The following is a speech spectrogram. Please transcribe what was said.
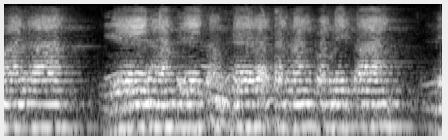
มานาเยนัมเปสังเทรัตนังปณิตังเอ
